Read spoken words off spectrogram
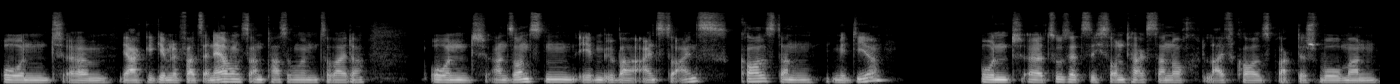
Und ähm, ja, gegebenenfalls Ernährungsanpassungen und so weiter. Und ansonsten eben über 1 zu 1 Calls dann mit dir und äh, zusätzlich sonntags dann noch Live-Calls praktisch, wo man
